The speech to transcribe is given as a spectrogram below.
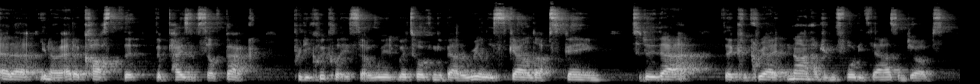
at, a, you know, at a cost that, that pays itself back pretty quickly. So we're, we're talking about a really scaled up scheme to do that. that could create 940,000 jobs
